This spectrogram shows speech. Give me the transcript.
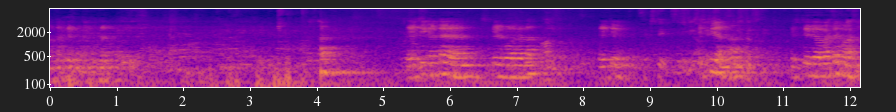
అందరికీ ఎయిటీ కంటే స్పీడ్ పోదు కదా? ఎయిటీ సిక్స్టీ సిక్స్టీ అన్న? సిక్స్టీ కాబట్టి మనకు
